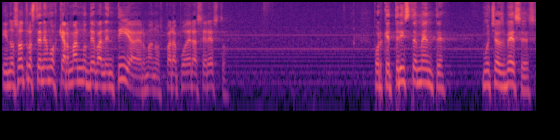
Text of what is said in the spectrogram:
Y nosotros tenemos que armarnos de valentía, hermanos, para poder hacer esto. Porque tristemente, muchas veces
